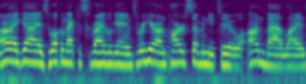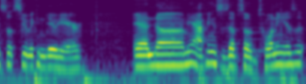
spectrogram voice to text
Alright guys, welcome back to Survival Games. We're here on Par 72 on Badlion. Let's see what we can do here. And, um, yeah, I think this is episode 20, is it?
